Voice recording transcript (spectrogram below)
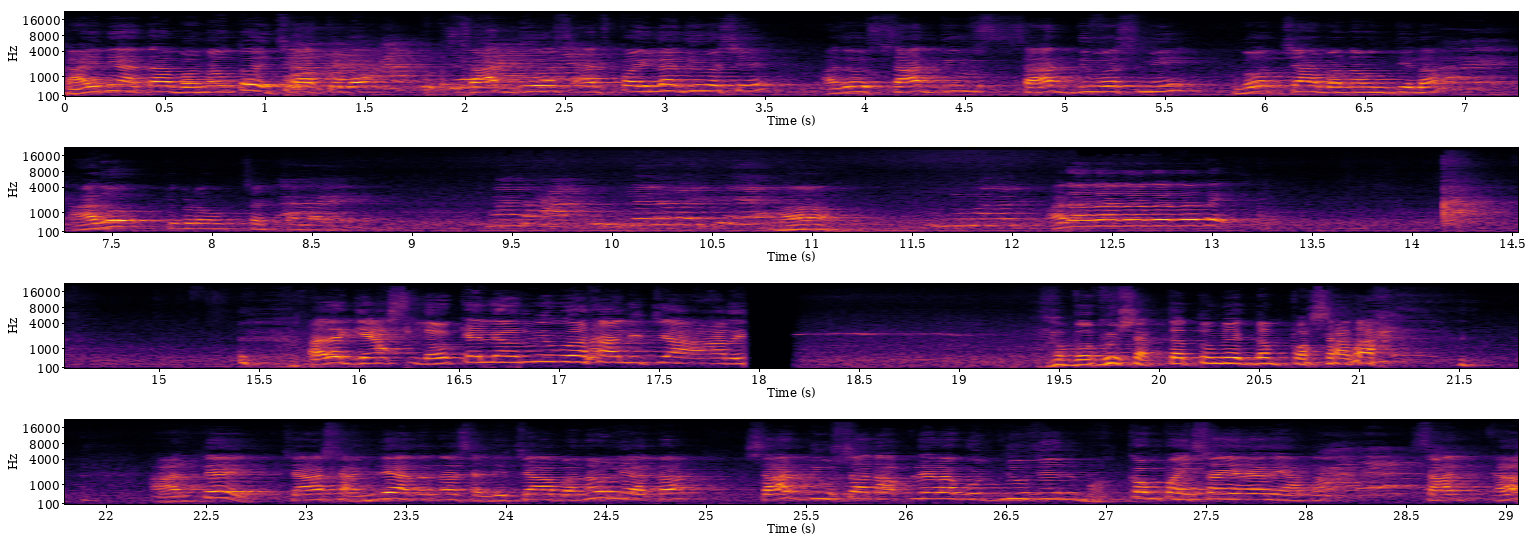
काही नाही आता बनवतोय चहा तुला. सात दिवस आज पहिला दिवस आहे. अजून सात दिवस सात दिवस मी रोज चहा बनवून तिला. आलो तिकडं चटका आहे. हा. अरे अरे अरे अरे अरे. अरे गॅस लो केल्यावर मी वर आली चहा. अरे. बघू शकता तुम्ही एकदम पसारा. आते चहा सांडली आता त्यासाठी चहा बनवली आता. सात दिवसात आपल्याला गुड न्यूज येईल भक्कम पैसा येणार आहे आता. सात हा?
